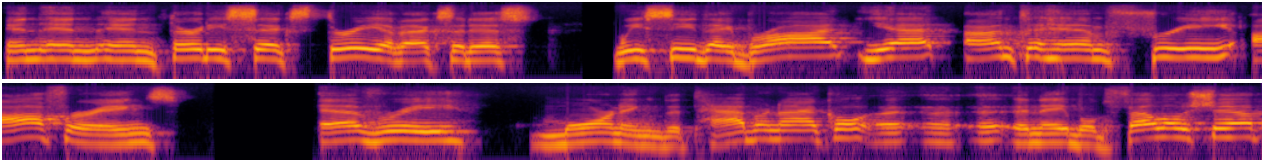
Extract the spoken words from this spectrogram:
And in, in 36 3 of Exodus, we see they brought yet unto him free offerings every morning. The tabernacle uh, uh, uh, enabled fellowship,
